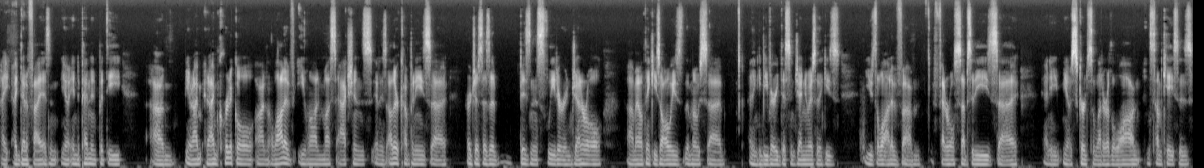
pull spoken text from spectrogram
I identify as an you know independent, but the um, you know, I'm and I'm critical on a lot of Elon Musk's actions and his other companies, uh, or just as a business leader in general. Um, I don't think he's always the most. Uh, I think he'd be very disingenuous. I think he's used a lot of um, federal subsidies. Uh, and he you know skirts the letter of the law in, some cases.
